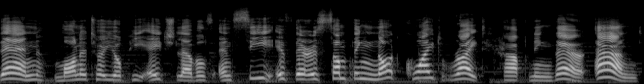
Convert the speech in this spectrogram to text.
then monitor your pH levels and see if there is something not quite right happening there. And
